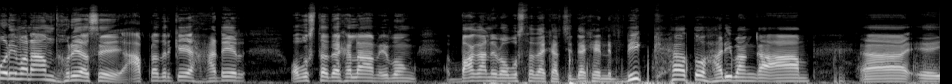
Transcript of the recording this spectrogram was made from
পরিমাণ আম ধরে আছে। আপনাদেরকে হাটের অবস্থা দেখালাম এবং বাগানের অবস্থা দেখাচ্ছি। দেখেন বিখ্যাত হাড়িভাঙ্গা আম এই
